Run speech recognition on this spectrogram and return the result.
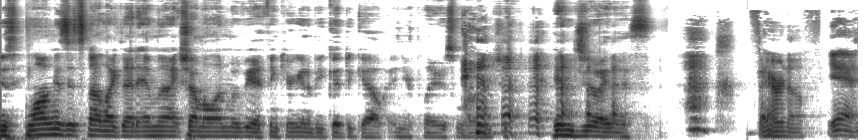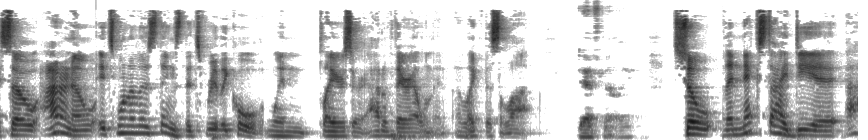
As long as it's not like that M Night Shyamalan movie, I think you're going to be good to go, and your players will enjoy, enjoy this. Fair enough. Yeah, so I don't know. It's one of those things that's really cool when players are out of their element. I like this a lot. Definitely. So the next idea uh,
